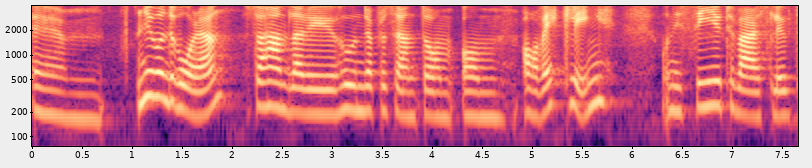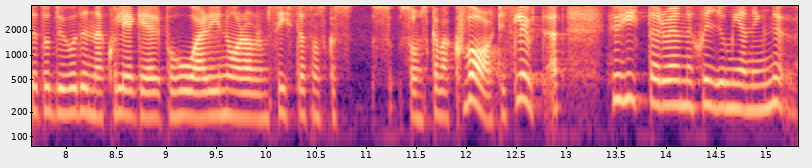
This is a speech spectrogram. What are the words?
Um nu under våren så handlar det ju 100 procent om, om avveckling. Och ni ser ju tyvärr slutet och du och dina kollegor på HR är några av de sista som ska, som ska vara kvar till slutet. Hur hittar du energi och mening nu?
